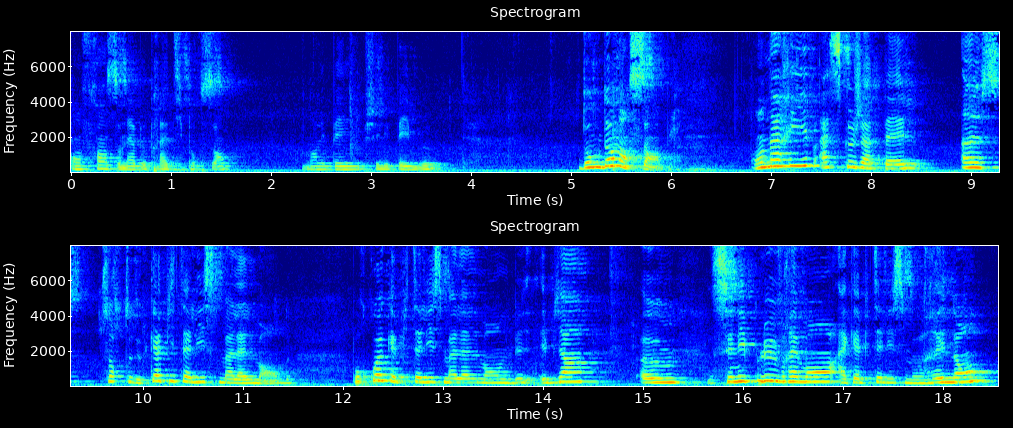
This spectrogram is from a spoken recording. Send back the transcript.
En, France, on est à peu près à 10% dans les PME, chez les PME. Donc dans l'ensemble, on arrive à ce que j'appelle une sorte de capitalisme à l'allemande. Pourquoi capitalisme à l'allemande? Eh bien, euh, ce n'est plus vraiment un capitalisme rénant,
